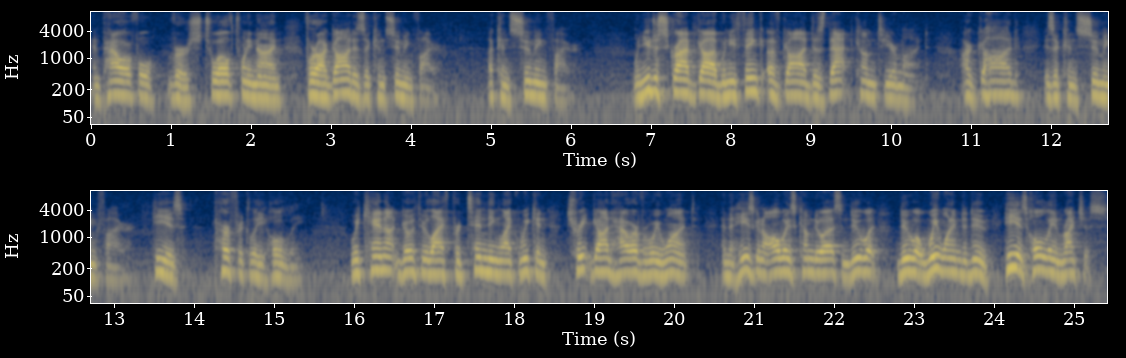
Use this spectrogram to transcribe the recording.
and powerful verse, 1229. For our God is a consuming fire. A consuming fire. When you describe God, when you think of God, does that come to your mind? Our God is a consuming fire. He is perfectly holy. We cannot go through life pretending like we can treat God however we want and that He's going to always come to us and do what, do what we want Him to do. He is holy and righteous,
